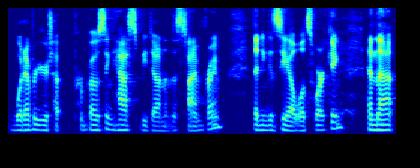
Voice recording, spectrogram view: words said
whatever you're t- proposing has to be done in this time frame then you can see how what's working. And that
